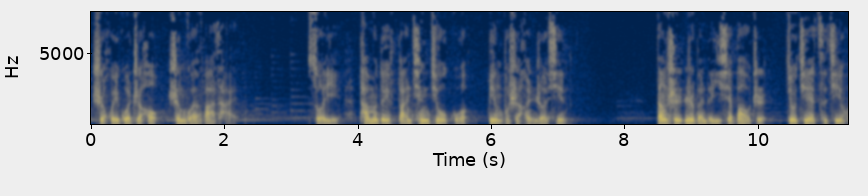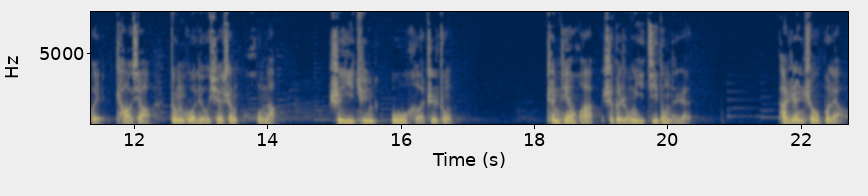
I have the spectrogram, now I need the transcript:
是回国之后升官发财，所以他们对反清救国并不是很热心。当时，日本的一些报纸就借此机会嘲笑中国留学生胡闹，是一群乌合之众。陈天华是个容易激动的人，他忍受不了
